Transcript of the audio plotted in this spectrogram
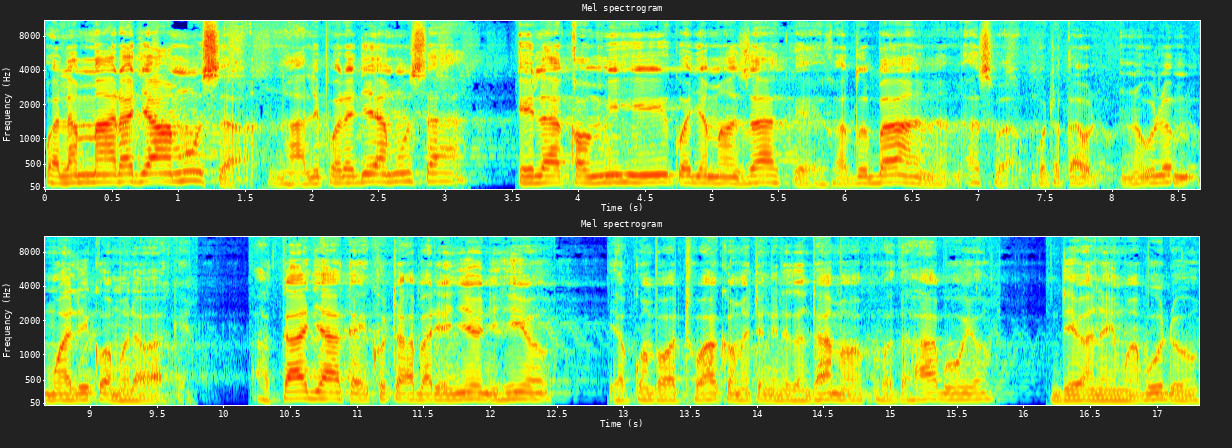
walamma rajaa Musa na aliporejea Musa ila qaumihi kwa jamaa zake ghadban aswa kutoka na ule mwaliko wa Mola wake. Akaja akaikuta habari yenyewe ni hiyo ya kwamba watu wake wametengeneza ndama wa dhahabu huyo ndio anayemwabudu.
